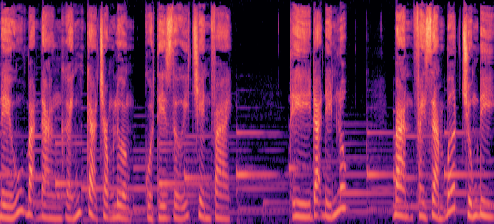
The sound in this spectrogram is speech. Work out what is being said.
Nếu bạn đang gánh cả trọng lượng của thế giới trên vai, thì đã đến lúc bạn phải giảm bớt chúng đi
